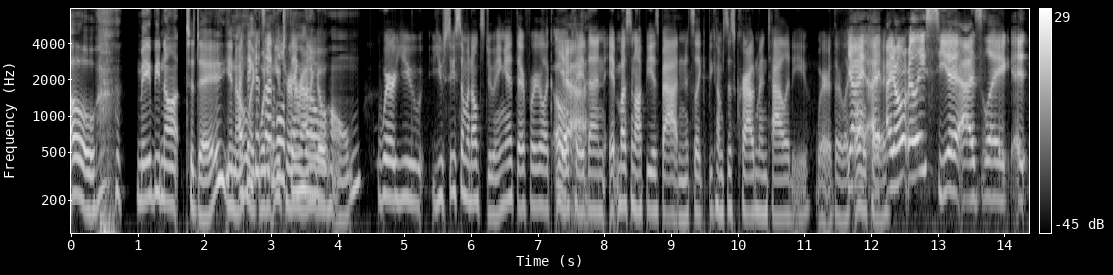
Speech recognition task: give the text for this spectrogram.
oh, maybe not today? You know, like wouldn't you turn around and go home? Where you you see someone else doing it therefore you're like oh Yeah. okay then it must not be as bad and it's like becomes this crowd mentality where they're like yeah, oh, I- okay I, I don't really see it as like it,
